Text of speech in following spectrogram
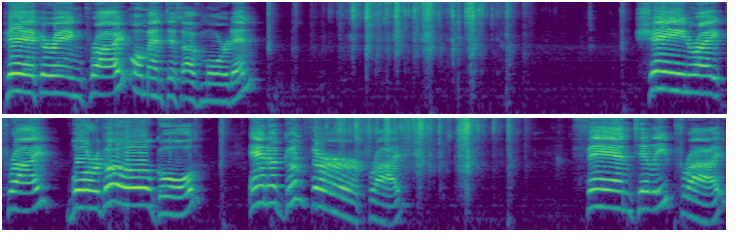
Pickering Pride, Momentous of Morden. Shane Wright Pride, Borgo Gold, and a Guenther Pride. Fantilli Pride.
